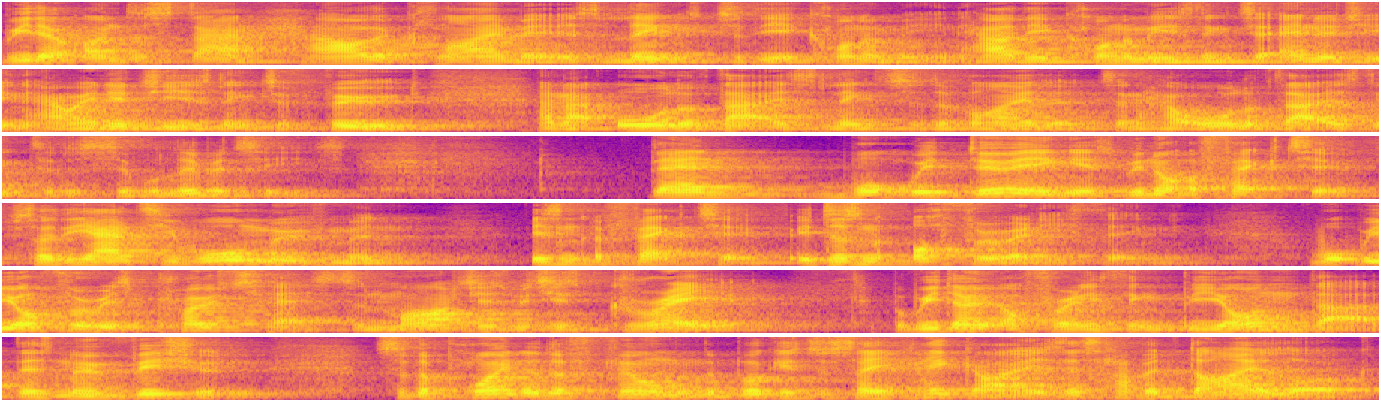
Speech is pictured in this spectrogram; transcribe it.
we don't understand how the climate is linked to the economy and how the economy is linked to energy and how energy is linked to food and how all of that is linked to the violence and how all of that is linked to the civil liberties, then what we're doing is we're not effective. So the anti war movement isn't effective, it doesn't offer anything. What we offer is protests and marches, which is great, but we don't offer anything beyond that. There's no vision. So the point of the film and the book is to say, hey guys, let's have a dialogue.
